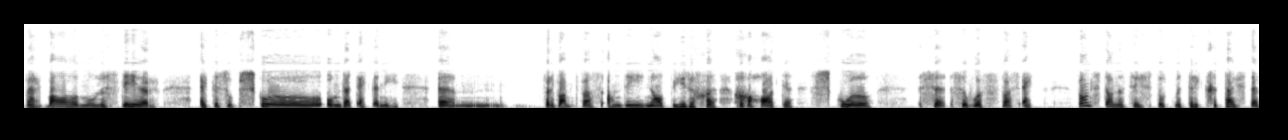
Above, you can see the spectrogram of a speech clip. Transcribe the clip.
verbaal molesteer. Ek is op skool omdat ek in die ehm um, verwant was aan die naburige gehate skool se se hoof was ek. Ons dan het sy tot matriek getuister.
